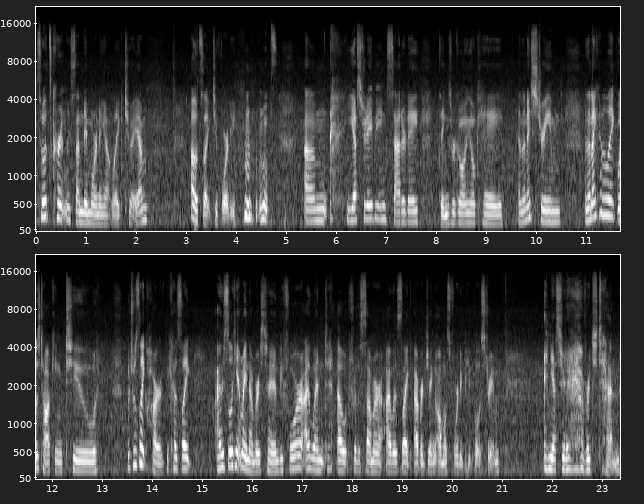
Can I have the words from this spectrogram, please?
so it's currently Sunday morning at like 2 a.m. Oh, it's like 2.40. Oops. Um, yesterday being Saturday, things were going okay, and then I streamed, and then I kind of like was talking to, which was like hard because like I was looking at my numbers today, and before I went out for the summer, I was like averaging almost 40 people a stream, and yesterday I averaged 10,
